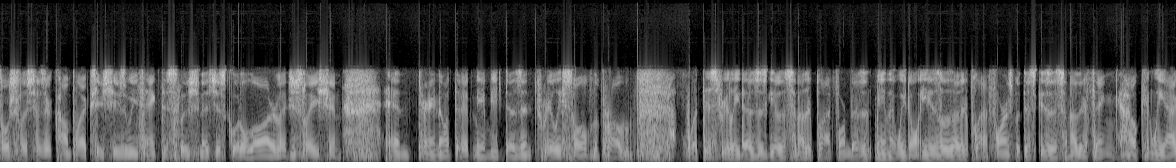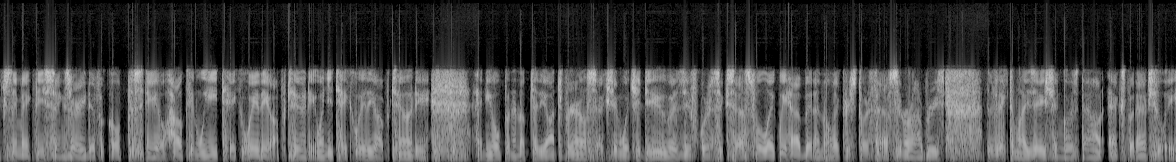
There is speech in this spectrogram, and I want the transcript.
social issues or complex issues, we think the solution is just go to law or legislation, and turning out that it maybe doesn't really solve the problem. What this really does is give us another platform. Doesn't mean that we don't use those other platforms, but this gives us another thing. How can we actually make these things very difficult to steal? How can we take away the opportunity? When you take away the opportunity and you open it up to the entrepreneurial section, what you do is if we're successful, like we have been in the liquor store thefts and robberies, the victimization goes down exponentially,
